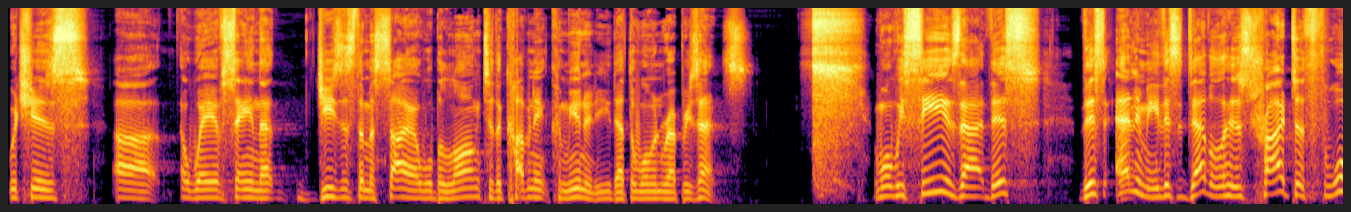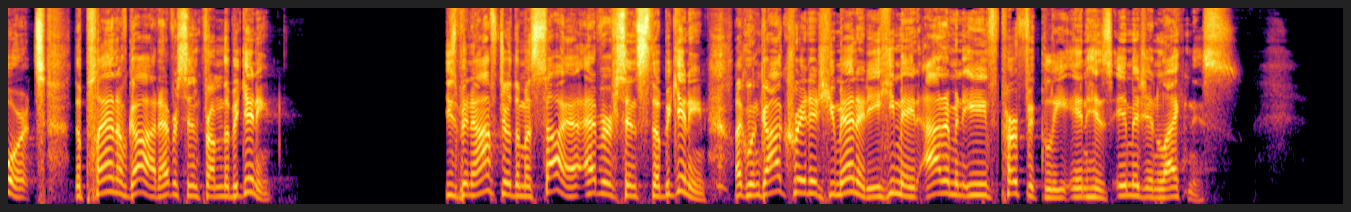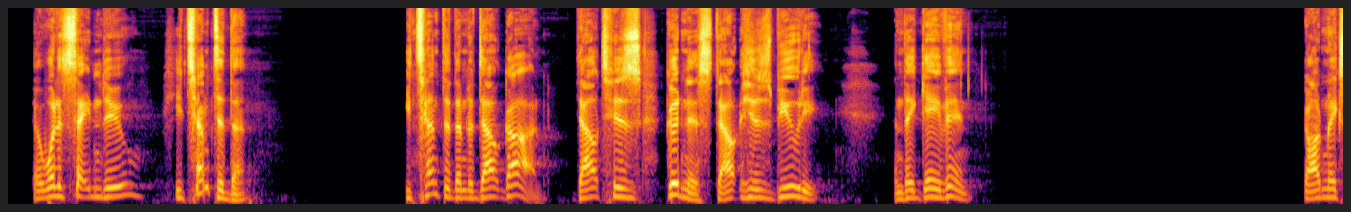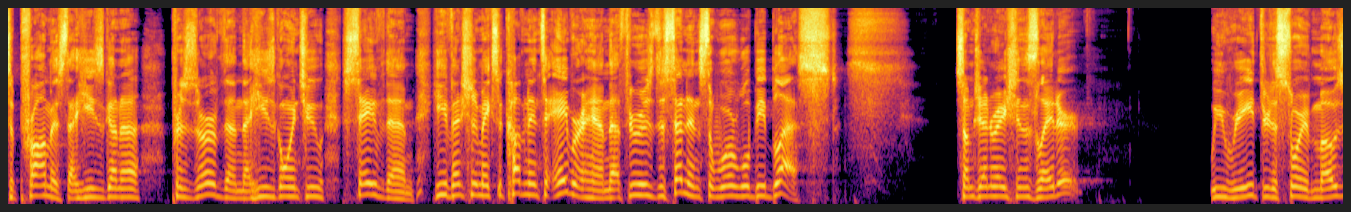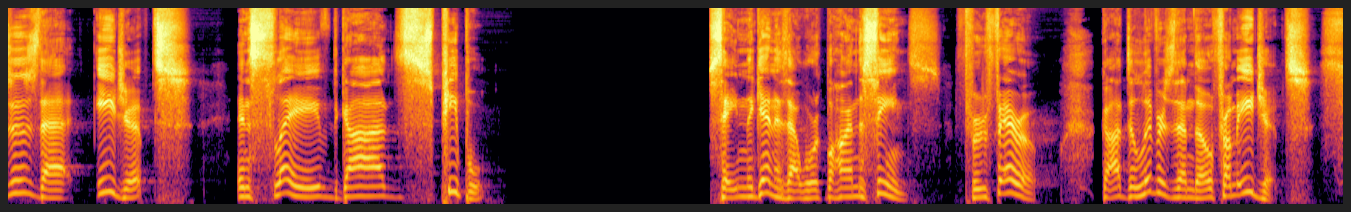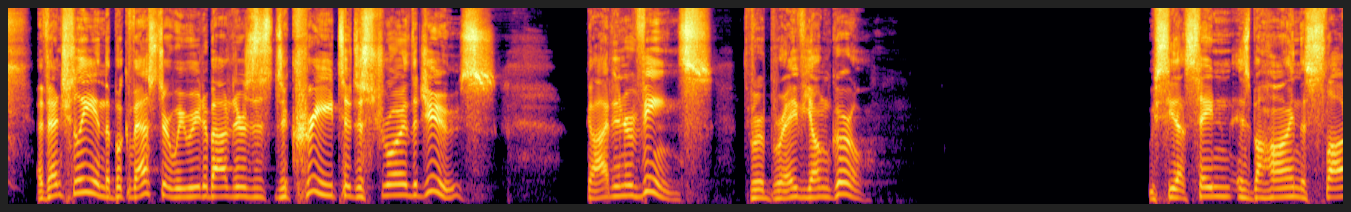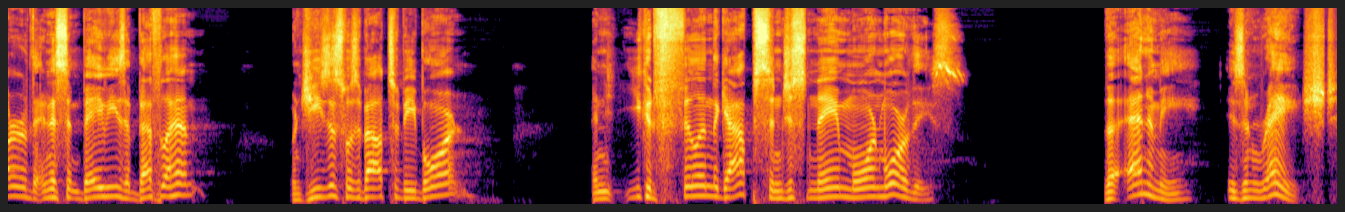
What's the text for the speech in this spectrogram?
which is uh, a way of saying that Jesus the Messiah will belong to the covenant community that the woman represents. And what we see is that this, this enemy, this devil, has tried to thwart the plan of God ever since from the beginning. He's been after the Messiah ever since the beginning. Like when God created humanity, he made Adam and Eve perfectly in his image and likeness. And what did Satan do? He tempted them. He tempted them to doubt God, doubt his goodness, doubt his beauty, and they gave in. God makes a promise that he's going to preserve them, that he's going to save them. He eventually makes a covenant to Abraham that through his descendants the world will be blessed. Some generations later, we read through the story of Moses that Egypt enslaved God's people. Satan again is at work behind the scenes through Pharaoh. God delivers them, though, from Egypt. Eventually, in the book of Esther, we read about there's this decree to destroy the Jews. God intervenes through a brave young girl. We see that Satan is behind the slaughter of the innocent babies at Bethlehem when Jesus was about to be born. And you could fill in the gaps and just name more and more of these. The enemy is enraged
